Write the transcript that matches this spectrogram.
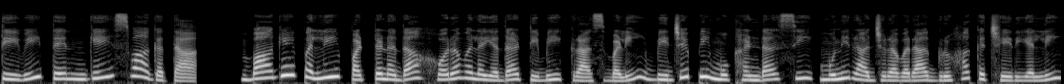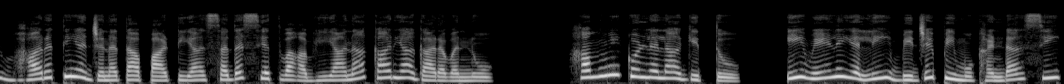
ಟಿವಿ ತೆನ್ಗೆ ಸ್ವಾಗತ. ಬಾಗೇಪಲ್ಲಿ ಪಟ್ಟಣದ ಹೊರವಲಯದ ಟಿಬಿ ಕ್ರಾಸ್ ಬಳಿ ಬಿಜೆಪಿ ಮುಖಂಡ ಸಿ ಮುನಿರಾಜುರವರ ಗೃಹ ಕಚೇರಿಯಲ್ಲಿ ಭಾರತೀಯ ಜನತಾ ಪಾರ್ಟಿಯ ಸದಸ್ಯತ್ವ ಅಭಿಯಾನ ಕಾರ್ಯಾಗಾರವನ್ನು ಹಮ್ಮಿಕೊಳ್ಳಲಾಗಿತ್ತು. ಈ ವೇಳೆಯಲ್ಲಿ ಬಿಜೆಪಿ ಮುಖಂಡ ಸಿ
